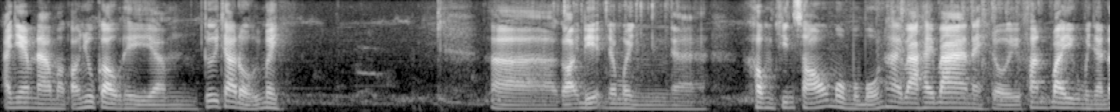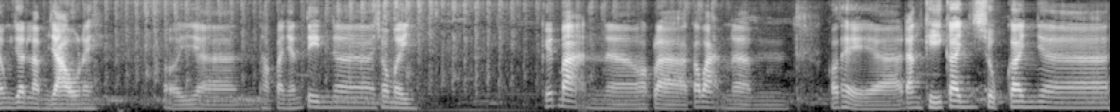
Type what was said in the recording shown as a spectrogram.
Anh em nào mà có nhu cầu thì cứ trao đổi với mình. À, gọi điện cho mình à, 096 114 2323 này rồi fanpage của mình là nông dân làm giàu này rồi à, hoặc là nhắn tin à, cho mình. Kết bạn à, hoặc là các bạn à, có thể à, đăng ký kênh sụp kênh à,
